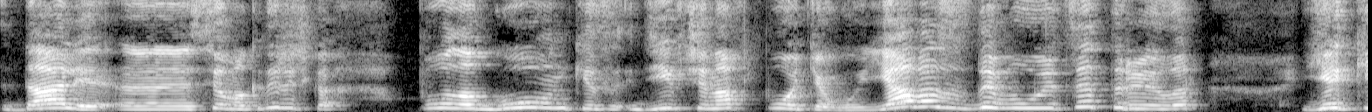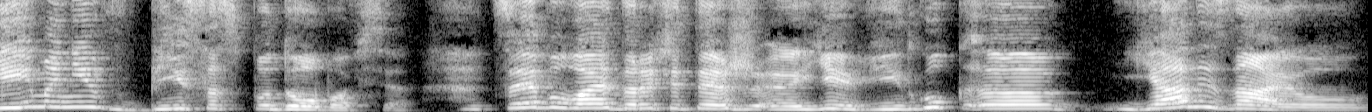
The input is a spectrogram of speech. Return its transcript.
Далі, е, сьома книжечка Пола Гоункіс Дівчина в потягу. Я вас здивую, це трилер, який мені в біса сподобався. Це буває, до речі, теж е, є відгук. Я не знаю.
